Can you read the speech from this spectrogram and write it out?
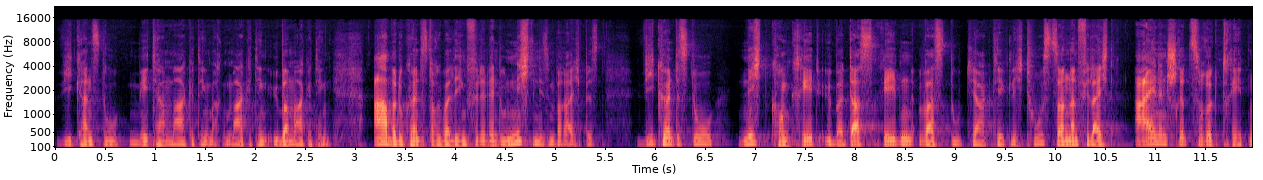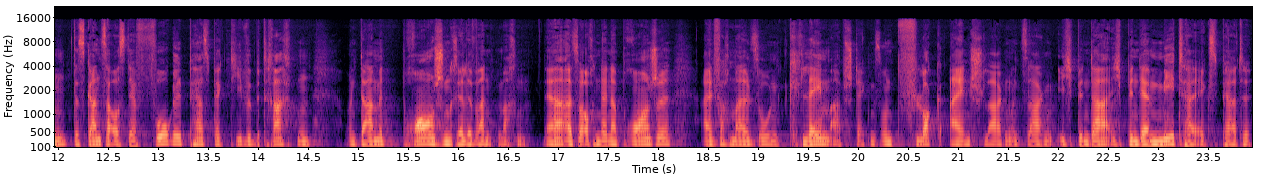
wie kannst du Meta-Marketing machen? Marketing über Marketing. Aber du könntest auch überlegen, für, wenn du nicht in diesem Bereich bist, wie könntest du nicht konkret über das reden, was du tagtäglich tust, sondern vielleicht einen Schritt zurücktreten, das Ganze aus der Vogelperspektive betrachten und damit branchenrelevant machen. Ja, also auch in deiner Branche einfach mal so einen Claim abstecken, so einen Pflock einschlagen und sagen, ich bin da, ich bin der Meta-Experte.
